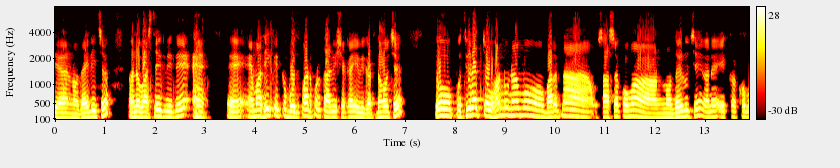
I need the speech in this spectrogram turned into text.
જે નોંધાયેલી છે. અને વાસ્તવિક રીતે એમાંથી કંઈક બોધપાઠ પણ તારવી શકાય એવી ઘટનાઓ છે. તો પૃથ્વીરાજ ચૌહાણનું નામ ભારતના શાસકોમાં નોંધાયેલું છે અને એક ખૂબ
